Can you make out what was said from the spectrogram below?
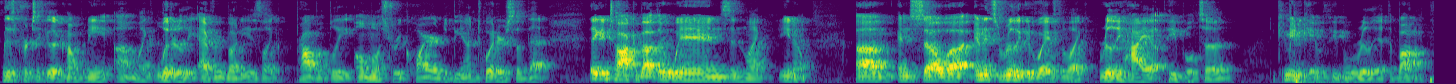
this particular company, um, like literally everybody is like probably almost required to be on Twitter so that they can talk about their wins and like you know, um, and so uh, and it's a really good way for like really high up people to communicate with people really at the bottom.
